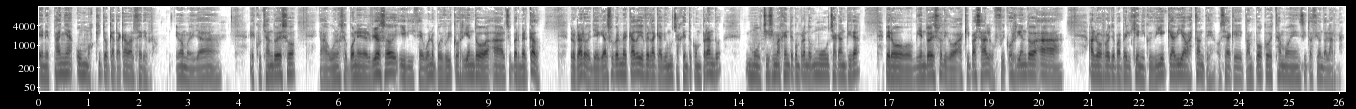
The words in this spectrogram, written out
en España un mosquito que atacaba al cerebro. Y vamos, ya escuchando eso, ya uno se pone nervioso y dice, bueno, pues voy corriendo al supermercado. Pero claro, llegué al supermercado y es verdad que había mucha gente comprando, muchísima gente comprando mucha cantidad, pero viendo eso digo, aquí pasa algo. Fui corriendo a, a los rollos papel higiénico y vi que había bastante, o sea que tampoco estamos en situación de alarma.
